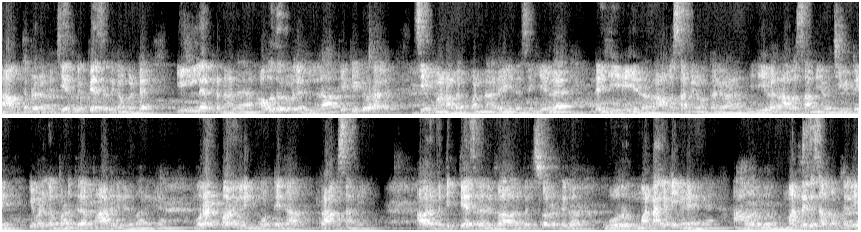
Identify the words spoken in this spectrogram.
நாம் தமிழரை பற்றி எதுவுமே பேசுறதுக்கு அவங்ககிட்ட இல்லைன்றனால அவதூறுகள் எல்லாம் திட்டிட்டு வராங்க. சீமான் அதை பண்ணாரு இதை செய்யல இந்த இந்த ஈவி ராமசாமின்னு ஒருத்தங்கிறான் அந்த ஈவ ராமசாமியை வச்சுக்கிட்டு இவனுங்க படுத்துற பாடல்கள் பாருங்க. முரண்பாடுகளின் மூட்டை தான் ராமசாமி. அவரை பத்தி பேசுறதுக்கோ அவரை பத்தி சொல்றதுக்கோ ஒரு மண்ணாங்கட்டியும் கிடையாதுங்க. அவர் ஒரு மண்ணுக்கு சமம்னு சொல்லி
